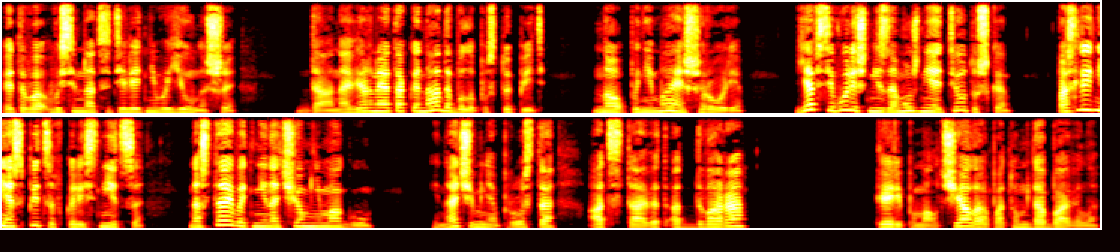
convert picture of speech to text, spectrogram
этого восемнадцатилетнего юноши. Да, наверное, так и надо было поступить. Но, понимаешь, Рори, я всего лишь незамужняя тетушка, последняя спица в колеснице, настаивать ни на чем не могу, иначе меня просто отставят от двора. Кэрри помолчала, а потом добавила.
